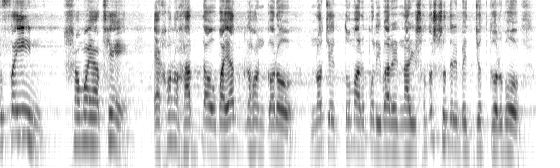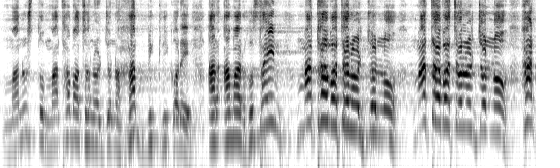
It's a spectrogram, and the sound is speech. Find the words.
হুসাইন, সময় আছে। এখনও হাত দাও বায়াত গ্রহণ করো, নচেত তোমার পরিবারের নারী সদস্যদের বেজ্জত করব। মানুষ তো মাথা বাঁচানোর জন্য হাত বিক্রি করে, আর আমার হোসাইন মাথা বাঁচানোর জন্য, মাথা বাঁচানোর জন্য হাত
